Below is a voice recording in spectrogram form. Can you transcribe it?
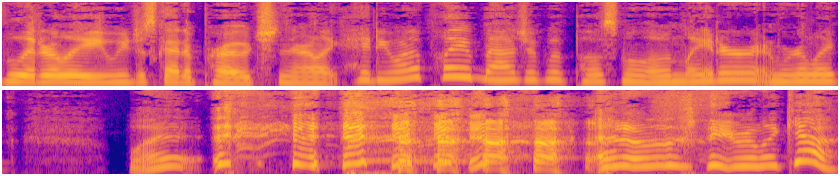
literally we just got approached and they're like hey do you want to play magic with post malone later and we're like what and they were like yeah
